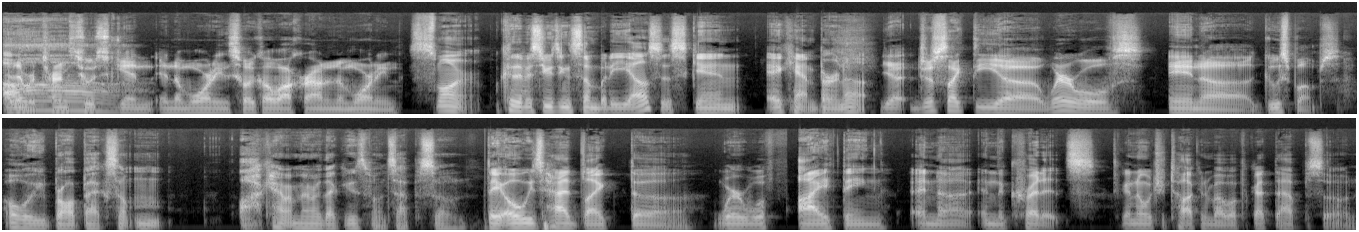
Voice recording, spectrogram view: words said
And then returns to its Ah. skin in the morning, so it can walk around in the morning. Smart. Because if it's using somebody else's skin, it can't burn up. Yeah, just like the uh, werewolves in uh, Goosebumps. Oh, he brought back something. Oh, I can't remember that Goosebumps episode. They always had like the werewolf eye thing in uh in the credits. I know what you're talking about, but I forgot the episode.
